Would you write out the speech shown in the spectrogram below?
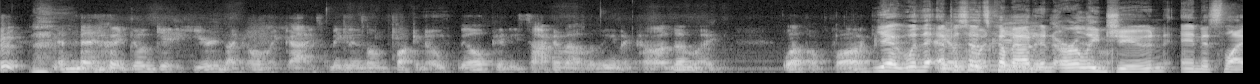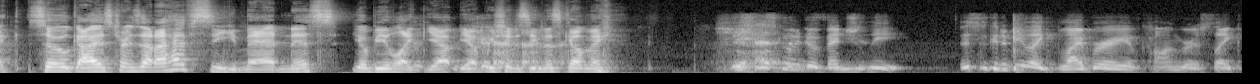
and then like go get here and like, oh my god, he's making his own fucking oat milk and he's talking about living in a condom. Like, what the fuck? Yeah, when the Yeah, episodes one come out in it's- early June and it's like, so guys, turns out I have C madness. You'll be like, yep, yep, we should have seen this coming. this Yeah, is going to eventually this is going to be like library of congress like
